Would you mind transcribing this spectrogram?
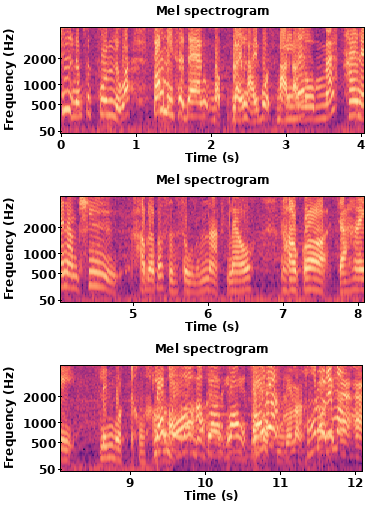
ชื่อนามสกุล หรือว่าต้องมีแสดงแบบหลาย ๆ บทบาทอารมณ์ไหมให้แนะนำชื่อครับแล้วก็ส่วนสูงน้ำหนักแล้ว เขาก็จะให้ เล่นบทของเขา ลองดูอ๋อลองดูเอากล้องกล้องสมมติว่าดูแล้วล่ะสมมติวันนี้มาอะอะ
